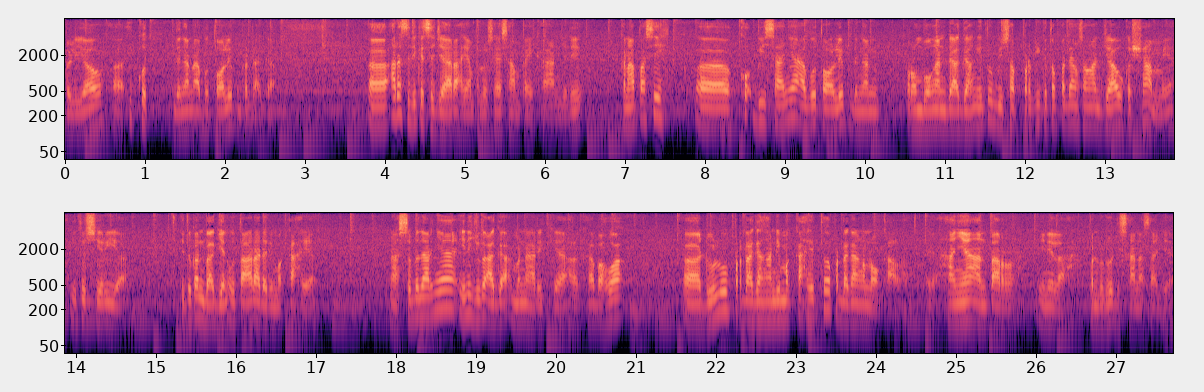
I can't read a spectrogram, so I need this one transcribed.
beliau eh, ikut dengan Abu Thalib berdagang. Eh, ada sedikit sejarah yang perlu saya sampaikan. Jadi kenapa sih eh, kok bisanya Abu Thalib dengan rombongan dagang itu bisa pergi ke tempat yang sangat jauh ke Syam ya, itu Syria. Itu kan bagian utara dari Mekah ya. Nah sebenarnya ini juga agak menarik ya Alka bahwa eh, dulu perdagangan di Mekah itu perdagangan lokal, ya. hanya antar inilah penduduk di sana saja.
